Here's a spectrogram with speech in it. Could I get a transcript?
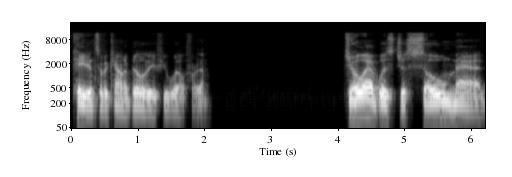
cadence of accountability, if you will, for them. Joab was just so mad.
